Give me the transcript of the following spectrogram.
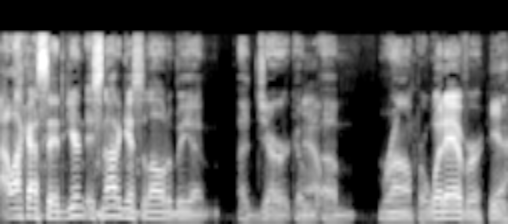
like I said you're, it's not against the law to be a, a jerk a, a rump or whatever Yeah.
